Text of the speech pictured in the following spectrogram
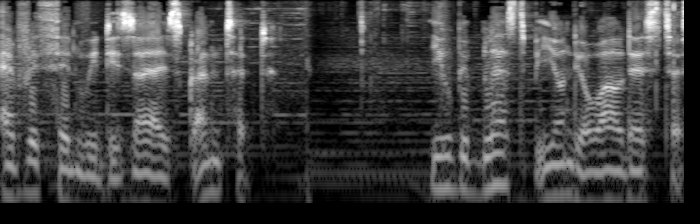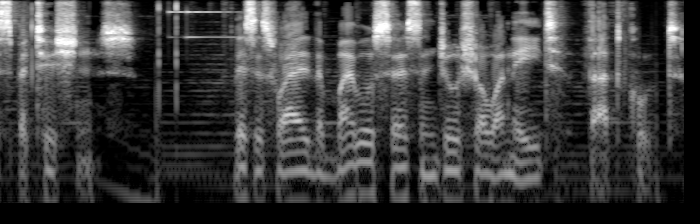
everything we desire is granted. You will be blessed beyond your wildest expectations. This is why the Bible says in Joshua 1.8 that quote,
